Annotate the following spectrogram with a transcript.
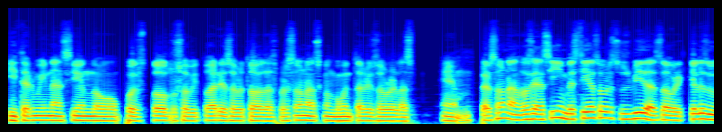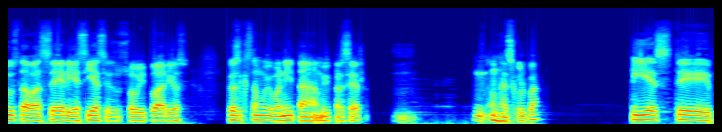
y termina haciendo pues todos los obituarios sobre todas las personas con comentarios sobre las em, personas, o sea, sí, investiga sobre sus vidas, sobre qué les gustaba hacer y así hace sus obituarios, cosa que está muy bonita a mi parecer. Una disculpa. Y este,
